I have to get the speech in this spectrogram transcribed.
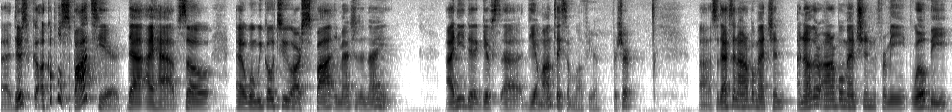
uh, there's a a couple spots here that I have. So uh, when we go to our spot in match of the night, I need to give uh, Diamante some love here for sure. Uh, so that's an honorable mention. Another honorable mention for me will be.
